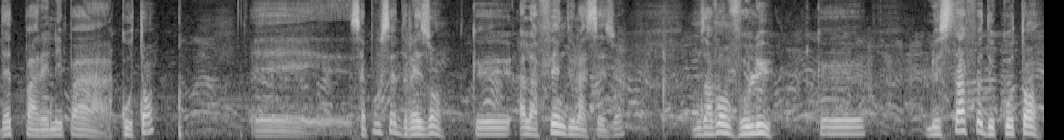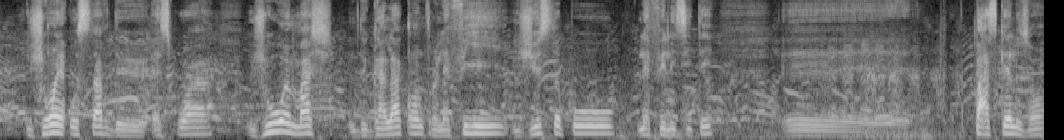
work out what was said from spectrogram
d'être parrainés par Coton. C'est pour cette raison à la fin de la saison, nous avons voulu que le staff de Coton, joint au staff de Espoir, joue un match de gala contre les filles, juste pour les féliciter, parce qu'elles ont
